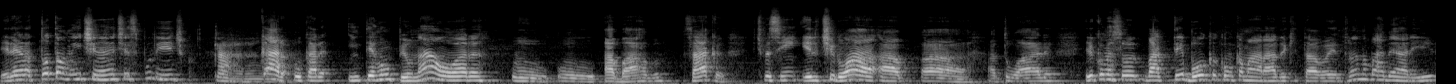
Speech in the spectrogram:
ele era totalmente anti esse político. Caramba. Cara, o cara interrompeu na hora o, o, a barba, saca? Tipo assim, ele tirou a, a, a, a toalha, ele começou a bater boca com o camarada que tava entrando na barbearia.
